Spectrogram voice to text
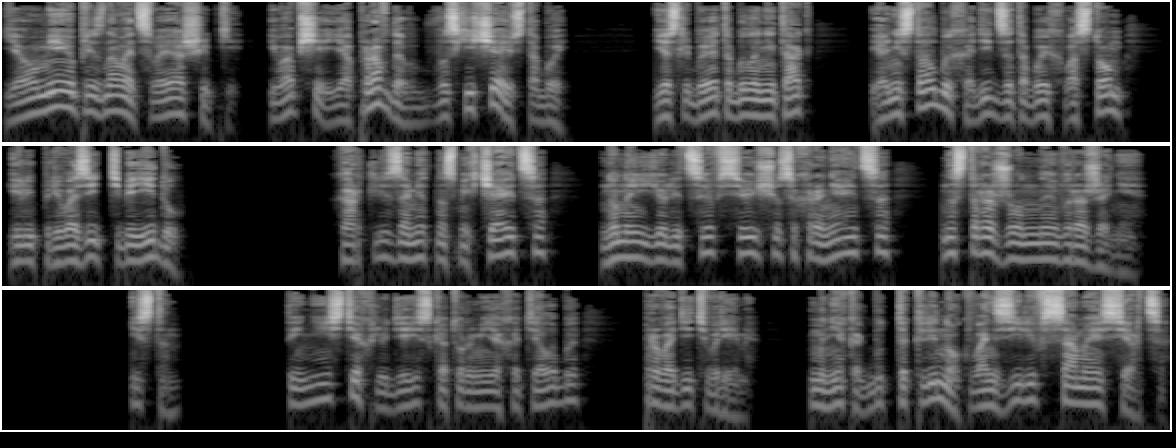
я умею признавать свои ошибки. И вообще, я правда восхищаюсь тобой. Если бы это было не так, я не стал бы ходить за тобой хвостом или привозить тебе еду. Хартли заметно смягчается, но на ее лице все еще сохраняется настороженное выражение. «Истон, ты не из тех людей, с которыми я хотела бы проводить время. Мне как будто клинок вонзили в самое сердце.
